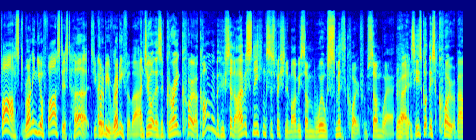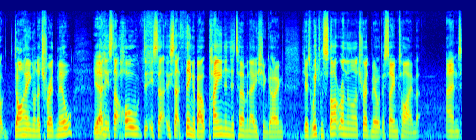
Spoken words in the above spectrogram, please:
fast, running your fastest hurts. You've got to be ready for that. And do you know what? There's a great quote. I can't remember who said it. I have a sneaking suspicion it might be some Will Smith quote from somewhere. Right. Is he's got this quote about dying on a treadmill. yeah, And it's that whole it's that it's that thing about pain and determination going he goes, We can start running on a treadmill at the same time and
